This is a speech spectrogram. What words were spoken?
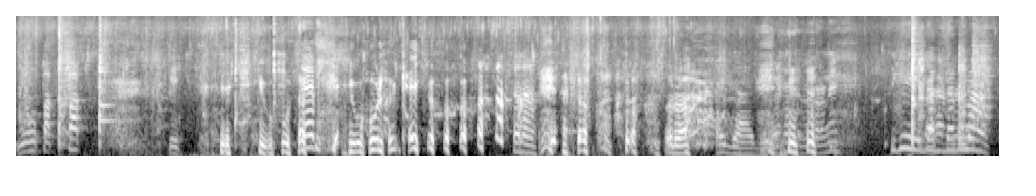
Yung pakpak. Okay. yung ulang, Chef. yung ulang kayo. Sana. Ay, gabi. Sige, dagdag na.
